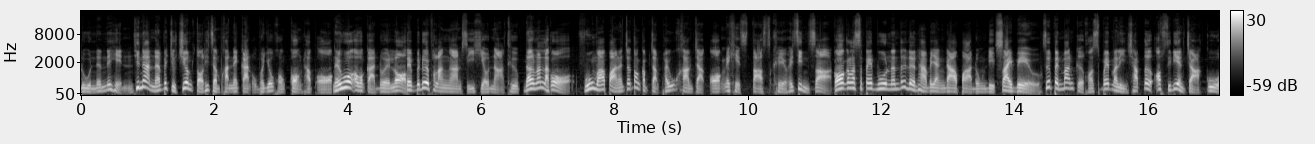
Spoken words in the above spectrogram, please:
ลูนนั้นได้เห็น ที่นั่นนั้นเป็นจุดเชื่อมต่อที่สำคัญในการอพยพของกองทัพออก ในห้วงอวกาศโดยรอบเต็มไปด้วยพลังงานสีเขียวหนาทึบ ดังนั้นล่ะก็ฝูงหมาป่านั้นจะต้องกำจัดภัยคุกคามจากออกในเขตสตาร์สเคลให้สิ้นซากกองกำลังสเปซบูนนั้นได้เดินทางไปยังดาวป่าดงดิบไซเบลซึ่งเป็นบ้านเกิดของสเปซมารีนชาร์เตอร์ออฟซิเดียนจากกัว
